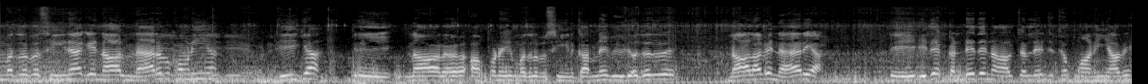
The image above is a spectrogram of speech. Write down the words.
ਮਤਲਬ ਸੀਨ ਹੈ ਕਿ ਨਾਲ ਨਹਿਰ ਵਿਖਾਉਣੀ ਆ, ਠੀਕ ਆ? ਤੇ ਨਾਲ ਆਪਣੇ ਮਤਲਬ ਸੀਨ ਕਰਨੇ ਵੀਡੀਓ ਦੇ ਤੇ ਨਾਲ ਆਵੇ ਨਹਿਰ ਆ। ਤੇ ਇਹਦੇ ਕੰਢੇ ਦੇ ਨਾਲ ਚੱਲੇ ਜਿੱਥੇ ਪਾਣੀ ਆਵੇ।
